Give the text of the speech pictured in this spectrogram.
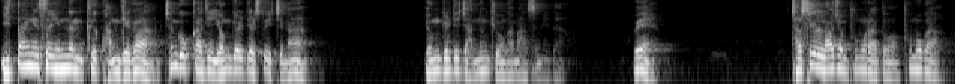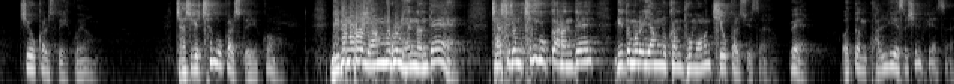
이 땅에서 있는 그 관계가 천국까지 연결될 수도 있지만 연결되지 않는 경우가 많습니다. 왜? 자식을 낳아준 부모라도 부모가 지옥 갈 수도 있고요. 자식이 천국 갈 수도 있고 믿음으로 양육을 했는데 자식은 천국 가는데 믿음으로 양육한 부모는 지옥 갈 수 있어요 왜? 어떤 관리에서 실패했어요.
